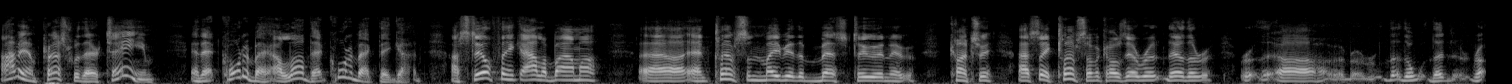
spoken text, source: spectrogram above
I'm impressed with their team and that quarterback. I love that quarterback they got. I still think Alabama uh, and Clemson may be the best two in the country. I say Clemson because they're they're the uh, the, the, the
